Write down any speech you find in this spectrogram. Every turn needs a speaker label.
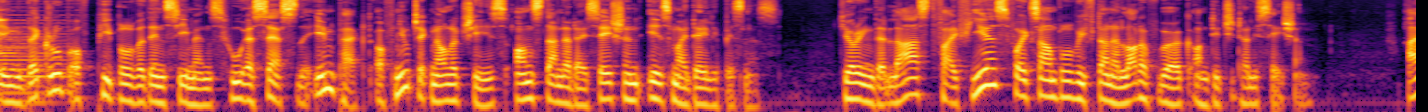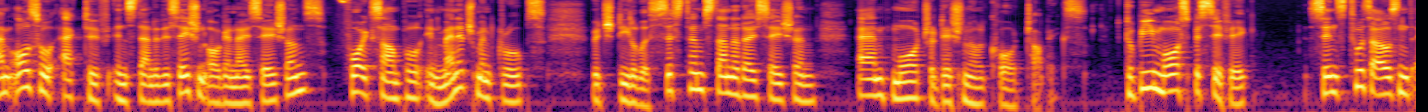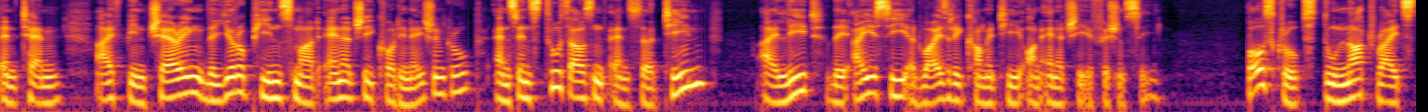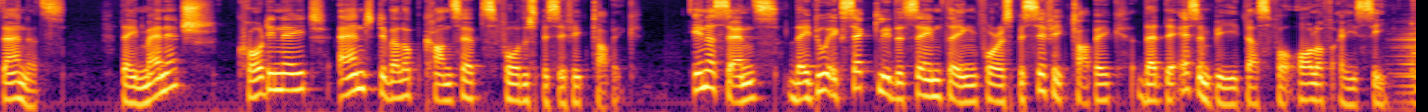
Speaker 1: The group of people within Siemens who assess the impact of new technologies on standardization is my daily business. During the last five years, for example, we've done a lot of work on digitalization. I'm also active in standardization organizations, for example in management groups which deal with system standardization and more traditional core topics. To be more specific, since 2010 I've been chairing the European Smart Energy Coordination Group and since 2013 I lead the IEC Advisory Committee on Energy Efficiency. Both groups do not write standards. They manage, coordinate and develop concepts for the specific topic. In a sense, they do exactly the same thing for a specific topic that the SMB does for all of IEC.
